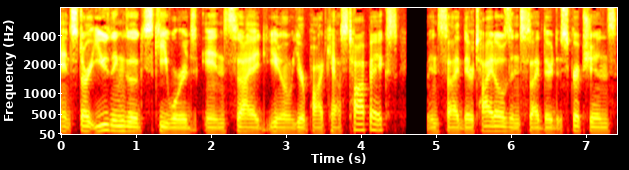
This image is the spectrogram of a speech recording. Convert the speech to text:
And start using those keywords inside, you know, your podcast topics, inside their titles, inside their descriptions,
